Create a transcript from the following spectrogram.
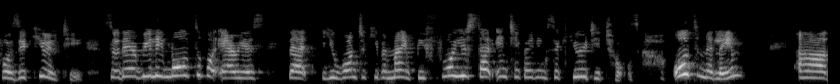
for security. So, there are really multiple areas that you want to keep in mind before you start integrating security tools. Ultimately, uh,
